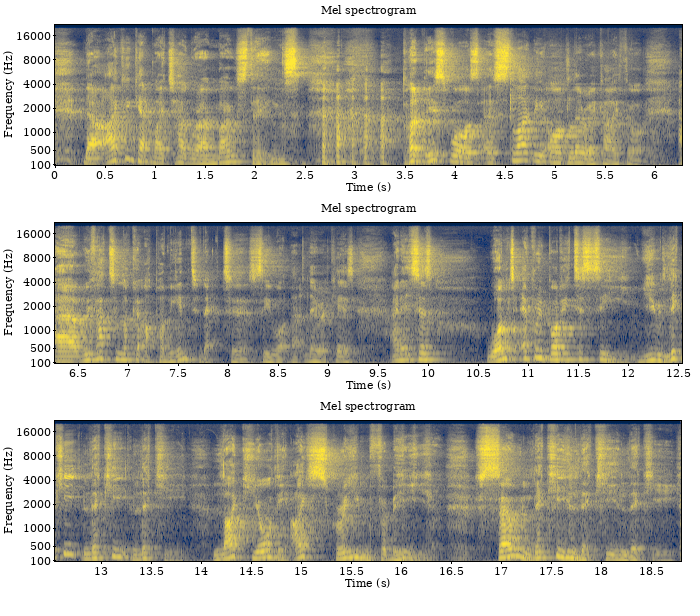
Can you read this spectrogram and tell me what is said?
Now, I can get my tongue around most things, but this was a slightly odd lyric, I thought. Uh, we've had to look it up on the internet to see what that lyric is. And it says, Want everybody to see you licky, licky, licky, like you're the ice cream for me. So licky, licky, licky.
